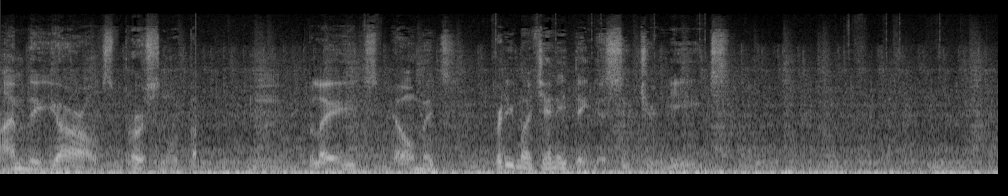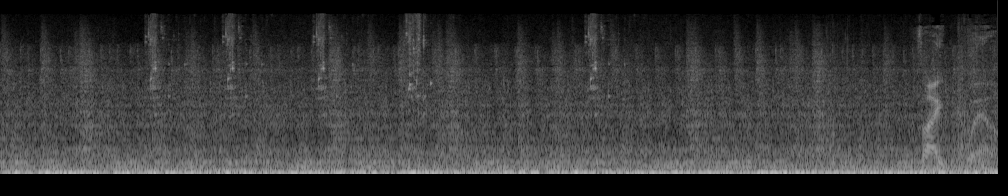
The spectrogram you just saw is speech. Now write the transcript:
I'm the Jarl's personal Blades, helmets, pretty much anything to suit your needs. Fight well.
